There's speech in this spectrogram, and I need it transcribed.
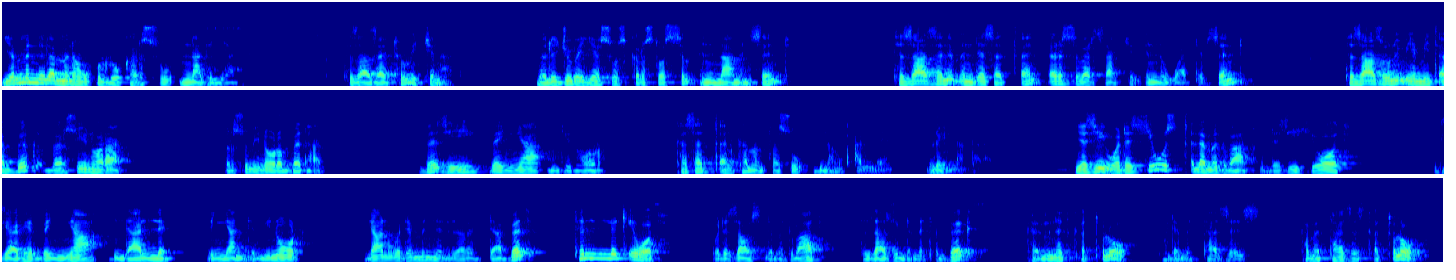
የምንለምነውን ሁሉ ከእርሱ እናገኛለን። ትእዛዛቱም ይች ናት፣ በልጁ በኢየሱስ ክርስቶስ ስም እናምን ዘንድ ትእዛዝንም እንደሰጠን እርስ በርሳችን እንዋደድ ዘንድ ትእዛዙንም የሚጠብቅ በእርሱ ይኖራል፣ እርሱም ይኖርበታል። በዚህ በእኛ እንዲኖር ከሰጠን ከመንፈሱ እናውቃለን ብሎ ይናገራል። የዚህ ወደዚህ ውስጥ ለመግባት ወደዚህ ህይወት እግዚአብሔር በእኛ እንዳለ በእኛ እንደሚኖር ያን ወደምንረዳበት ትልቅ ህይወት ወደዛ ውስጥ ለመግባት ትእዛዙን ለመጠበቅ ከእምነት ቀጥሎ ወደ መታዘዝ ከመታዘዝ ቀጥሎ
